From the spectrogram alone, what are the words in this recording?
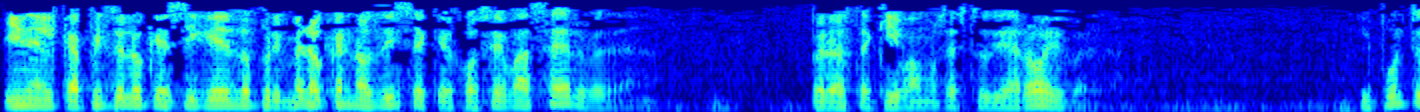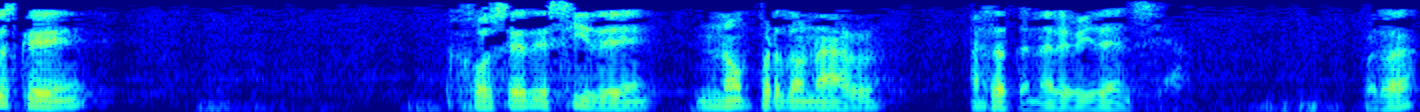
y en el capítulo que sigue es lo primero que nos dice que José va a hacer, ¿verdad? Pero hasta aquí vamos a estudiar hoy, ¿verdad? El punto es que José decide no perdonar hasta tener evidencia, ¿verdad?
